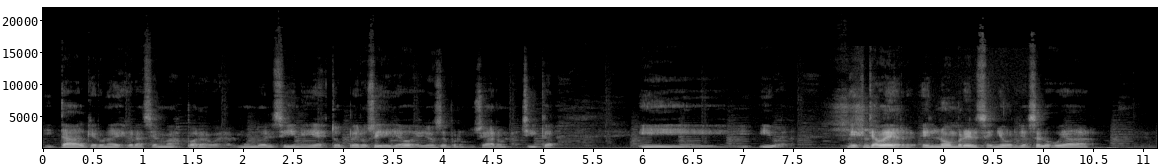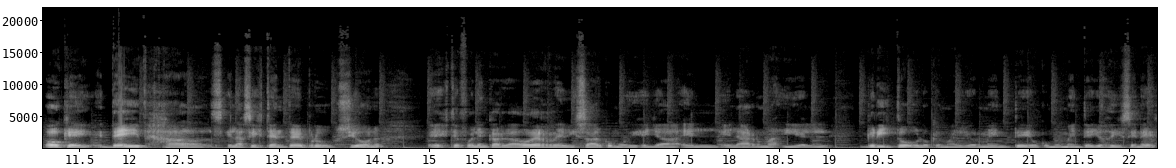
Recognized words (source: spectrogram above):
y tal, que era una desgracia más para el mundo del cine y esto, pero sí, ellos, se pronunciaron, la chica, y, y bueno. Este, a ver, el nombre del señor, ya se los voy a dar. Ok, Dave Hals, el asistente de producción, este, fue el encargado de revisar, como dije ya, el, el arma y el grito, o lo que mayormente o comúnmente ellos dicen es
